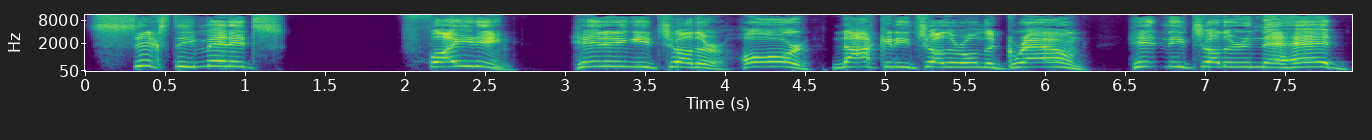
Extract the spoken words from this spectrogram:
60 minutes fighting, hitting each other hard, knocking each other on the ground, hitting each other in the head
